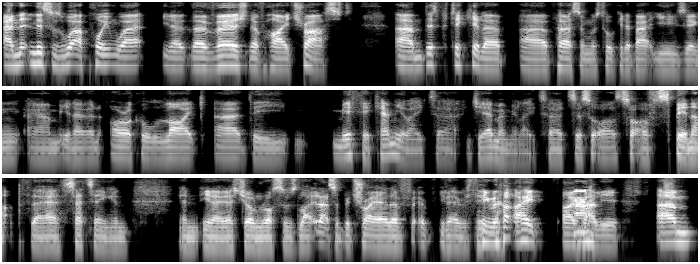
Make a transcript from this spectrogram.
and this was what a point where you know the version of high trust. Um, this particular uh, person was talking about using, um, you know, an Oracle like uh, the Mythic emulator, GM emulator, to sort of sort of spin up their setting and and you know, S. John Ross was like, that's a betrayal of, of you know everything that I I ah. value. Um,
